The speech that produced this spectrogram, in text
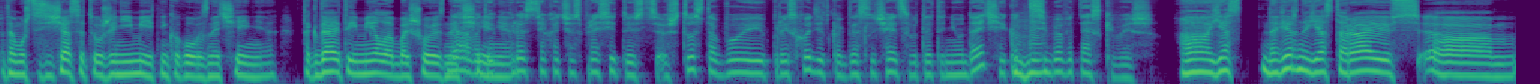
Потому что сейчас это уже не имеет никакого значения. Тогда это имело большое значение. Да, вот я как раз тебя хочу спросить, то есть что с тобой происходит, когда случается вот эта неудача, и как угу. ты себя вытаскиваешь? А, я, наверное, я стараюсь э,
